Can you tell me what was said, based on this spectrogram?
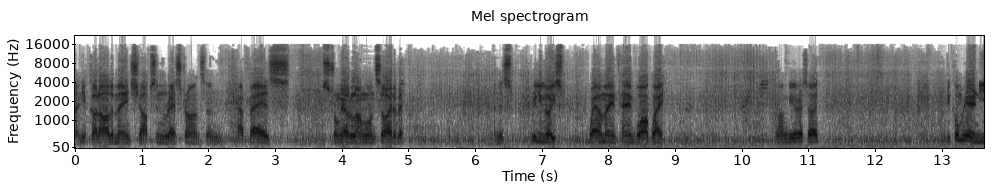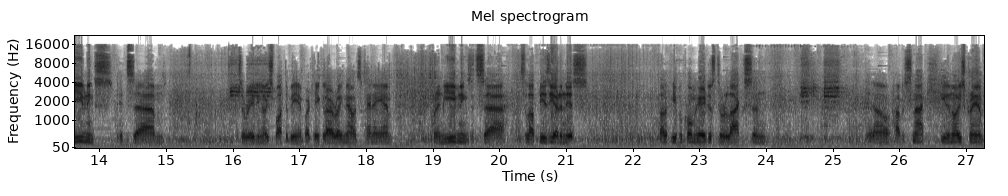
And you've got all the main shops and restaurants and cafes strung out along one side of it. And this really nice, well maintained walkway along the other side. If you come here in the evenings, it's um, it's a really nice spot to be in. Particular, right now it's 10 a.m. But in the evenings, it's uh, it's a lot busier than this. A lot of people come here just to relax and you know have a snack, eat an ice cream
